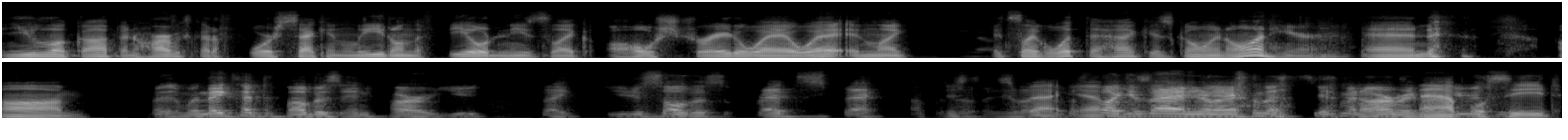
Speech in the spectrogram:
and you look up and Harvick's got a four second lead on the field, and he's like a whole straightaway away, and like it's like what the heck is going on here? And um, When, when they cut to Bubba's in car, you like you just saw this red speck. Up Just the- a you're like, what the yep. fuck is that? And you're like, that's him and Harvick. an Like, he apple was- seed.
